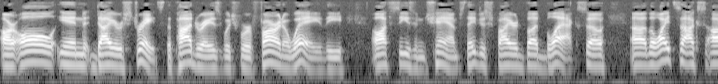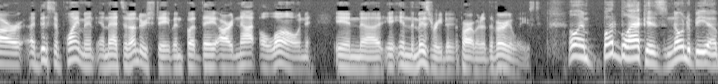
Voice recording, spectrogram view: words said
are all in dire straits. The Padres, which were far and away the off-season champs. They just fired Bud Black. So uh, the White Sox are a disappointment, and that's an understatement. But they are not alone in uh, in the misery department at the very least. Well, and Bud Black is known to be a,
